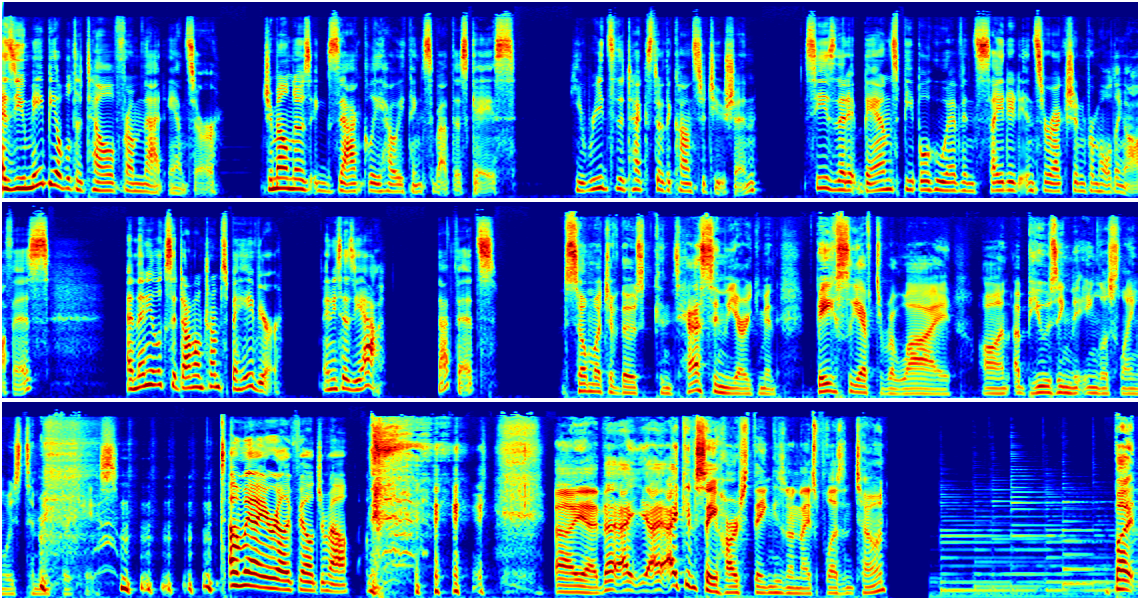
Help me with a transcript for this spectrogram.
as you may be able to tell from that answer jamelle knows exactly how he thinks about this case. He reads the text of the constitution sees that it bans people who have incited insurrection from holding office and then he looks at donald trump's behavior and he says yeah that fits so much of those contesting the argument basically have to rely on abusing the English language to make their case. Tell me how you really feel, Jamelle. uh, yeah, that, I, I can say harsh things in a nice, pleasant tone. But,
